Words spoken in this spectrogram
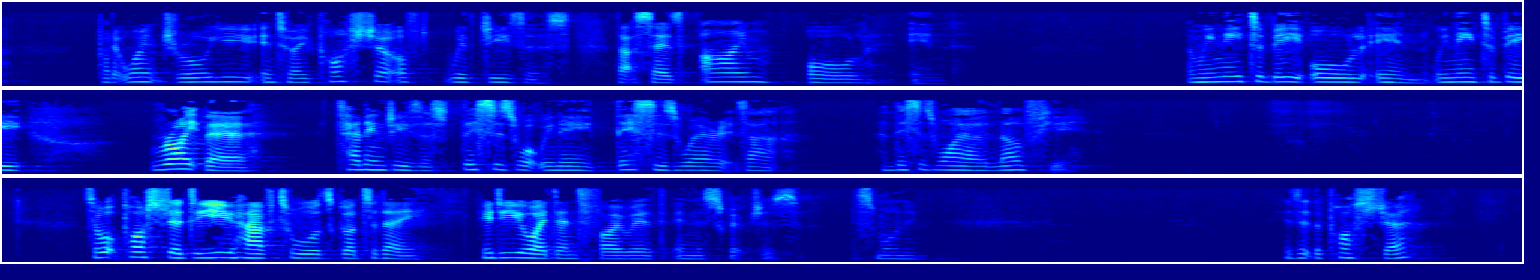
but it won't draw you into a posture of, with Jesus that says, I'm all in. And we need to be all in. We need to be right there telling Jesus, this is what we need, this is where it's at, and this is why I love you. So, what posture do you have towards God today? Who do you identify with in the scriptures this morning? Is it the posture,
